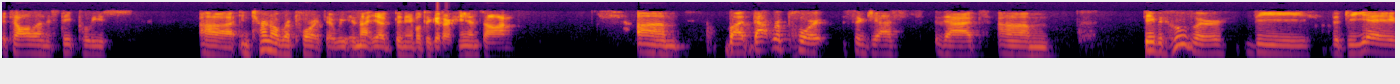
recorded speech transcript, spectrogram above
it's all in the state police uh, internal report that we have not yet been able to get our hands on. Um, but that report suggests that um, David Hoovler, the the DA,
